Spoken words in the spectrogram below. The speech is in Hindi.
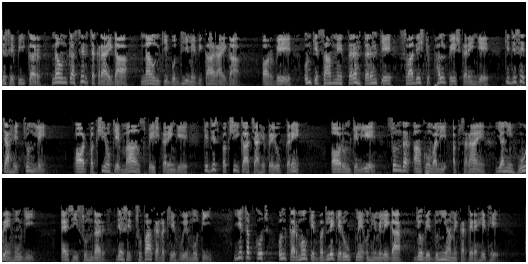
जिसे पीकर न उनका सिर चकराएगा न उनकी बुद्धि में विकार आएगा और वे उनके सामने तरह तरह के स्वादिष्ट फल पेश करेंगे कि जिसे चाहे चुन लें, और पक्षियों के मांस पेश करेंगे कि जिस पक्षी का चाहे प्रयोग करें, और उनके लिए सुंदर आँखों वाली अप्सराएँ, यानी हूरें होंगी। ऐसी सुंदर जैसे छुपा कर रखे हुए मोती, ये सब कुछ उन कर्मों के बदले के रूप में उन्हें मिलेगा जो वे दुनिया में करते रहे थे।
